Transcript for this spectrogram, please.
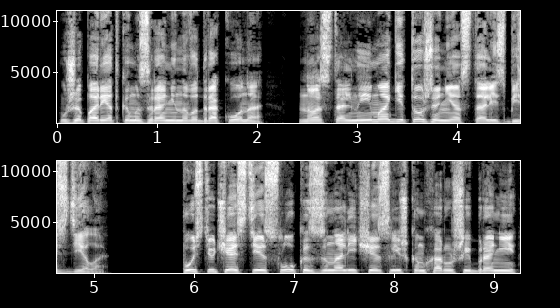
уже порядком израненного дракона, Но остальные маги тоже не остались без дела. Пусть участие слуг из-за наличия слишком хорошей брони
